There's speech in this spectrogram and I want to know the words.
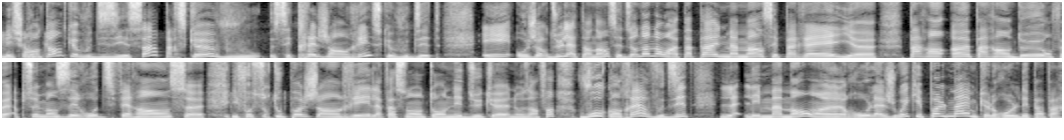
Mais je suis contente que vous disiez ça parce que vous, c'est très genré ce que vous dites. Et aujourd'hui, la tendance, c'est de dire non, non, un papa, une maman, c'est pareil. Euh, parent 1, parent 2, on fait absolument zéro différence. Euh, il faut surtout pas genrer la façon dont on éduque euh, nos enfants. Vous, au contraire, vous dites les mamans ont un rôle à jouer qui est pas le même que le rôle des papas.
